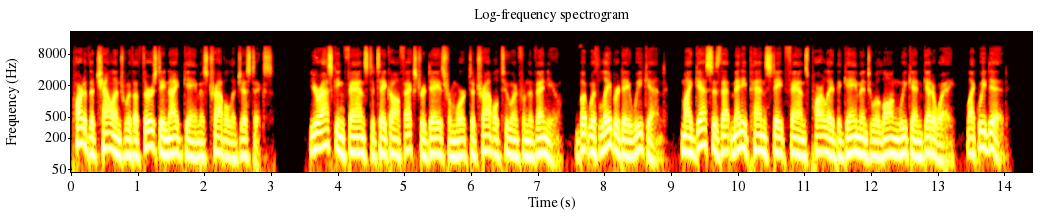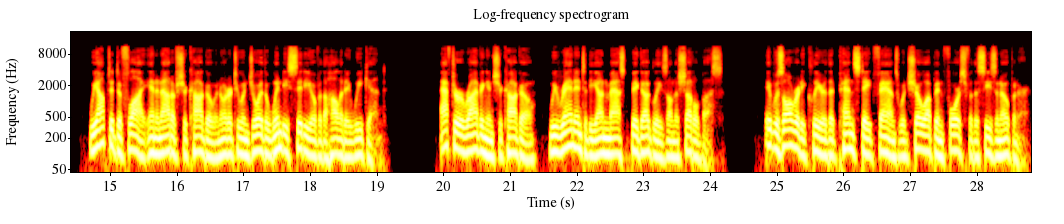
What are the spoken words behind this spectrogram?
Part of the challenge with a Thursday night game is travel logistics. You're asking fans to take off extra days from work to travel to and from the venue, but with Labor Day weekend, my guess is that many Penn State fans parlayed the game into a long weekend getaway, like we did. We opted to fly in and out of Chicago in order to enjoy the Windy City over the holiday weekend. After arriving in Chicago, we ran into the unmasked Big Uglies on the shuttle bus. It was already clear that Penn State fans would show up in force for the season opener.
